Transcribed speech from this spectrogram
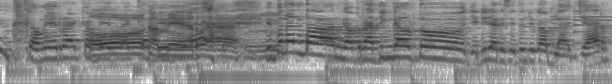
kamera kamera Oh, kamera. Hmm. itu nonton nggak pernah tinggal tuh jadi dari situ juga belajar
